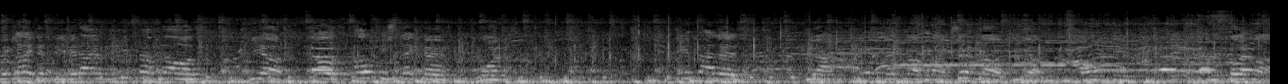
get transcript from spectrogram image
begleitet sie mit einem Riesenapplaus hier raus auf die Strecke und gebt alles für einen Ehrenlauf und einen schönen Lauf hier auf dem Weg am Stolper.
